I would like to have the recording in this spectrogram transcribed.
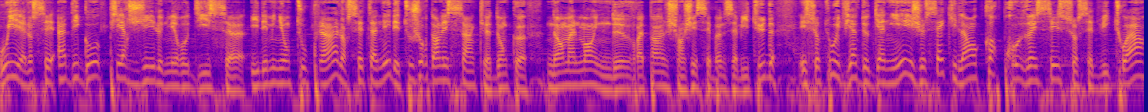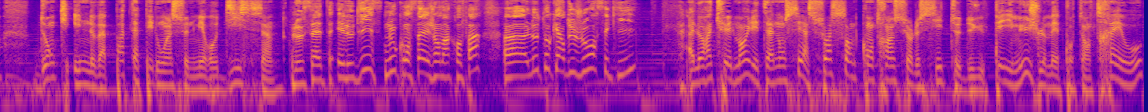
Oui, alors c'est Indigo Pierre J, le numéro 10. Euh, il est mignon tout plein. Alors cette année, il est toujours dans les 5. Donc euh, normalement, il ne devrait pas changer ses bonnes habitudes. Et surtout, il vient de gagner. Et je sais qu'il a encore progressé sur cette victoire. Donc il ne va pas taper loin ce numéro 10. Le 7 et le 10 nous conseille Jean-Marc Roffa. Euh, le tocard du jour, c'est qui? Alors actuellement, il est annoncé à 60 contre 1 sur le site du PMU. Je le mets pourtant très haut.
